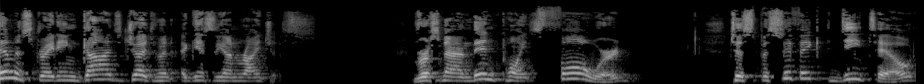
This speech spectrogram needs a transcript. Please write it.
demonstrating God's judgment against the unrighteous. Verse 9 then points forward to specific, detailed,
